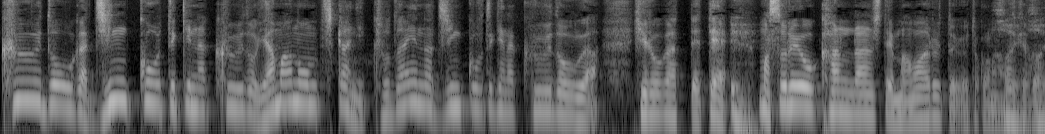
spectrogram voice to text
空洞が人工的な空洞、山の地下に巨大な人工的な空洞が広がってて、まあ、それを観覧して回るというところなんですけど、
